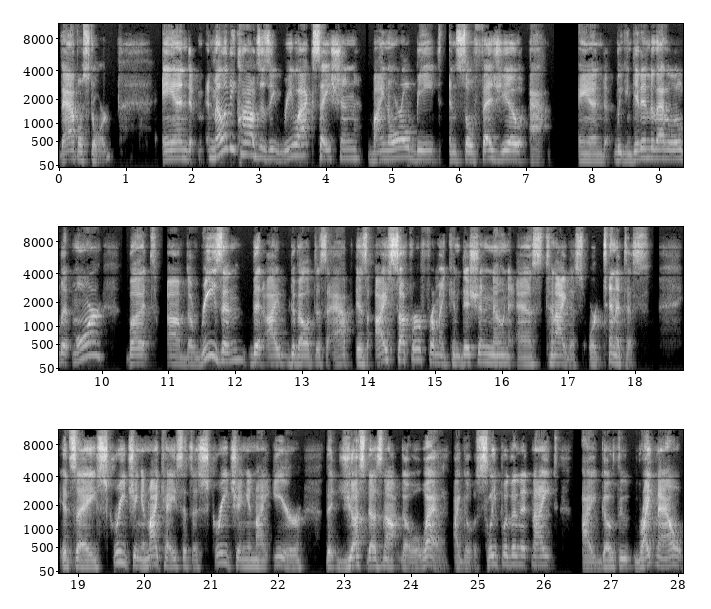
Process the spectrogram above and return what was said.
the Apple Store. And Melody Clouds is a relaxation, binaural beat, and solfeggio app. And we can get into that a little bit more. But um, the reason that I developed this app is I suffer from a condition known as tinnitus or tinnitus. It's a screeching, in my case, it's a screeching in my ear that just does not go away. I go to sleep with it at night. I go through right now,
